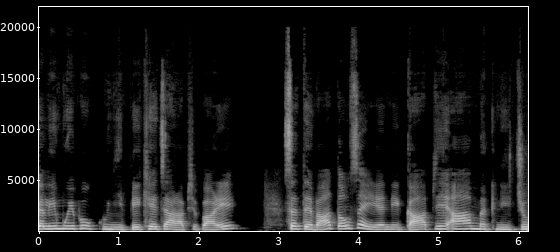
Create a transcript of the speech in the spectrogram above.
ကလေးမွေးဖို့ကူညီပေးခဲ့ကြတာဖြစ်ပါတယ်။ စက်တင်ဘာ30ရက်နေ့ကပြင်းအားမဂနီကျူ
